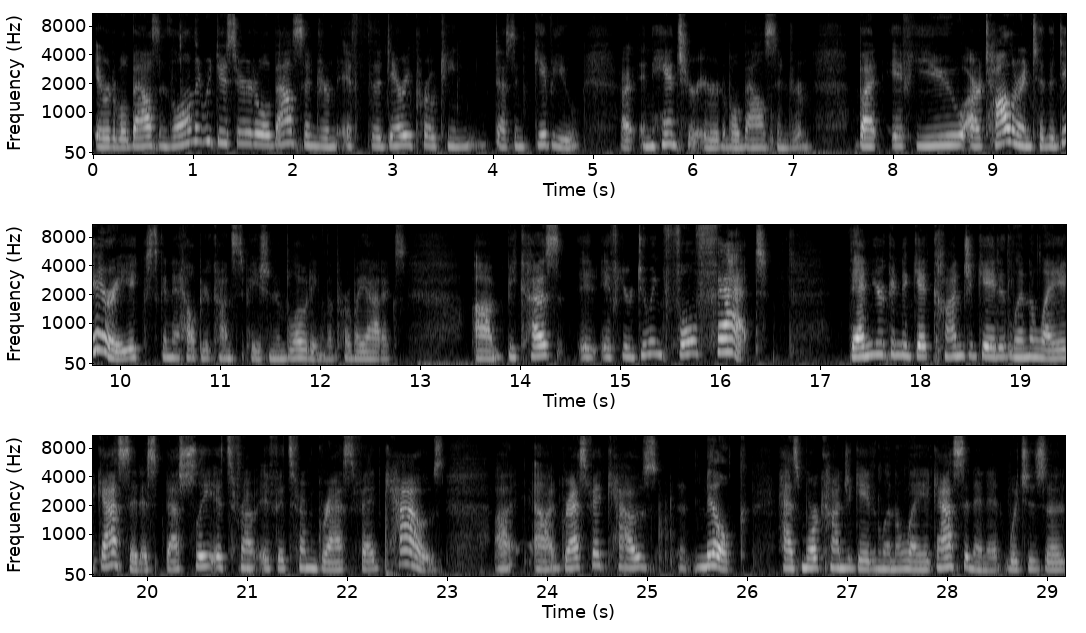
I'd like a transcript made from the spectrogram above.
irritable bowel syndrome. They'll only reduce irritable bowel syndrome if the dairy protein doesn't give you, uh, enhance your irritable bowel syndrome. But if you are tolerant to the dairy, it's going to help your constipation and bloating, the probiotics. Uh, because if you're doing full fat, then you're going to get conjugated linoleic acid, especially it's from if it's from grass-fed cows. Uh, uh, grass-fed cows' milk has more conjugated linoleic acid in it, which is a,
